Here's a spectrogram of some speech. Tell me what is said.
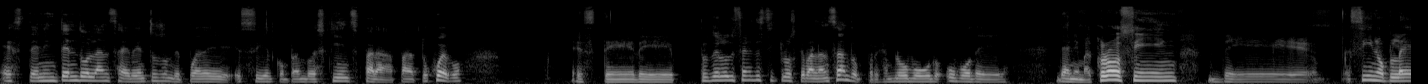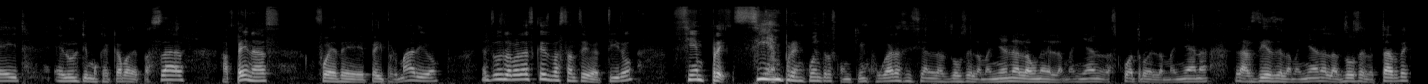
este, Nintendo lanza eventos donde puedes ir comprando skins para, para tu juego. Este, de, pues de los diferentes títulos que van lanzando. Por ejemplo, hubo, hubo de, de Animal Crossing, de Xenoblade, el último que acaba de pasar, apenas fue de Paper Mario. Entonces la verdad es que es bastante divertido. Siempre, siempre encuentras con quién jugar, así sean las 2 de la mañana, la 1 de la mañana, las 4 de la mañana, las 10 de la mañana, las 2 de la tarde,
